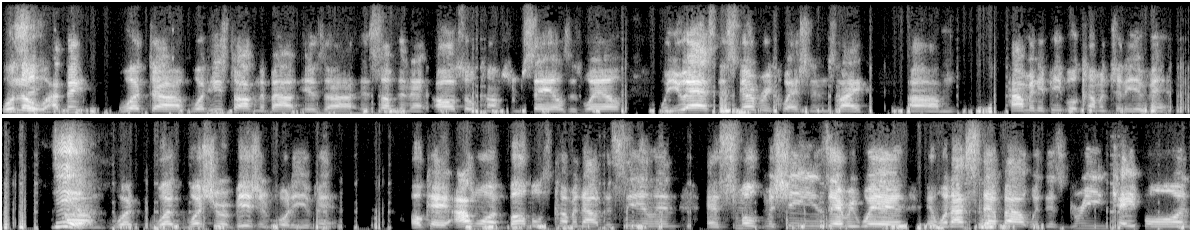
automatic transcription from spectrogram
Well, no, I think what uh, what he's talking about is uh, is something that also comes from sales as well when you ask discovery questions like um, how many people coming to the event? Yeah. Um, what what what's your vision for the event? Okay i want bubbles coming out the ceiling and smoke machines everywhere. And when i step out with this green cape on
